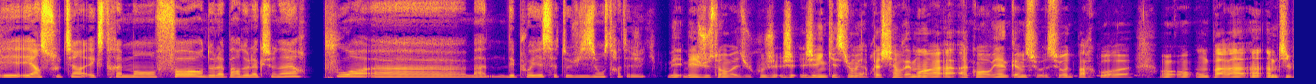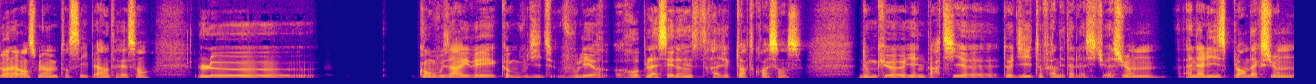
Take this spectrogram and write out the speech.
Et, un soutien extrêmement fort de la part de l'actionnaire pour euh, bah, déployer cette vision stratégique. Mais, mais justement, bah, du coup, j'ai une question et après, je tiens vraiment à, à, qu'on revienne quand même sur, sur votre parcours. Euh, on, on part un, un, petit peu en avance, mais en même temps, c'est hyper intéressant. Le quand vous arrivez, comme vous dites, vous les replacez dans une trajectoire de croissance. Donc euh, il y a une partie euh, d'audit, on fait un état de la situation, analyse, plan d'action,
